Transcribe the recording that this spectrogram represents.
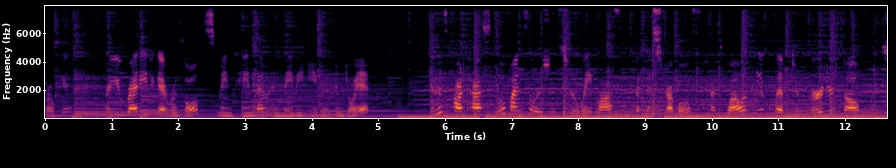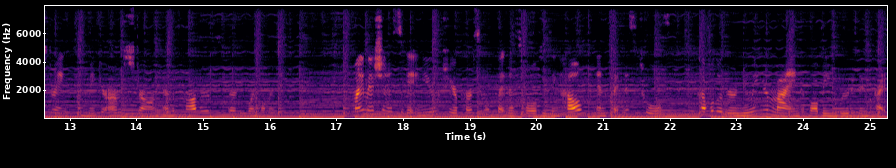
broken? Are you ready to get results, maintain them, and maybe even enjoy it? In this podcast, you will find solutions to your weight loss and fitness struggles, as well as be equipped to gird yourself with strength and make your arms strong as a Proverbs 31 woman. My mission is to get you to your personal fitness goals using health and fitness tools, coupled with renewing your mind while being rooted in Christ.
